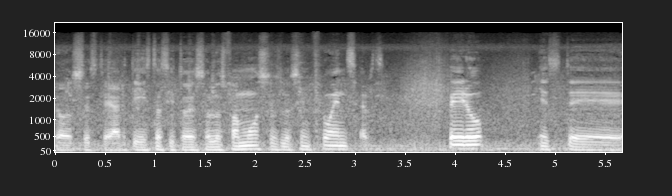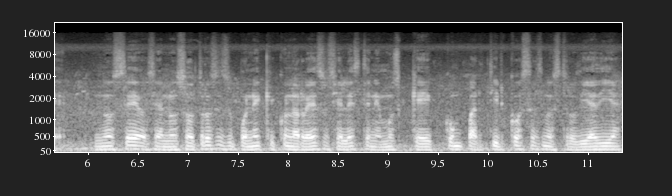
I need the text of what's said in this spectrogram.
los este, artistas y todo eso, los famosos, los influencers. Pero, este, no sé, o sea, nosotros se supone que con las redes sociales tenemos que compartir cosas nuestro día a día.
